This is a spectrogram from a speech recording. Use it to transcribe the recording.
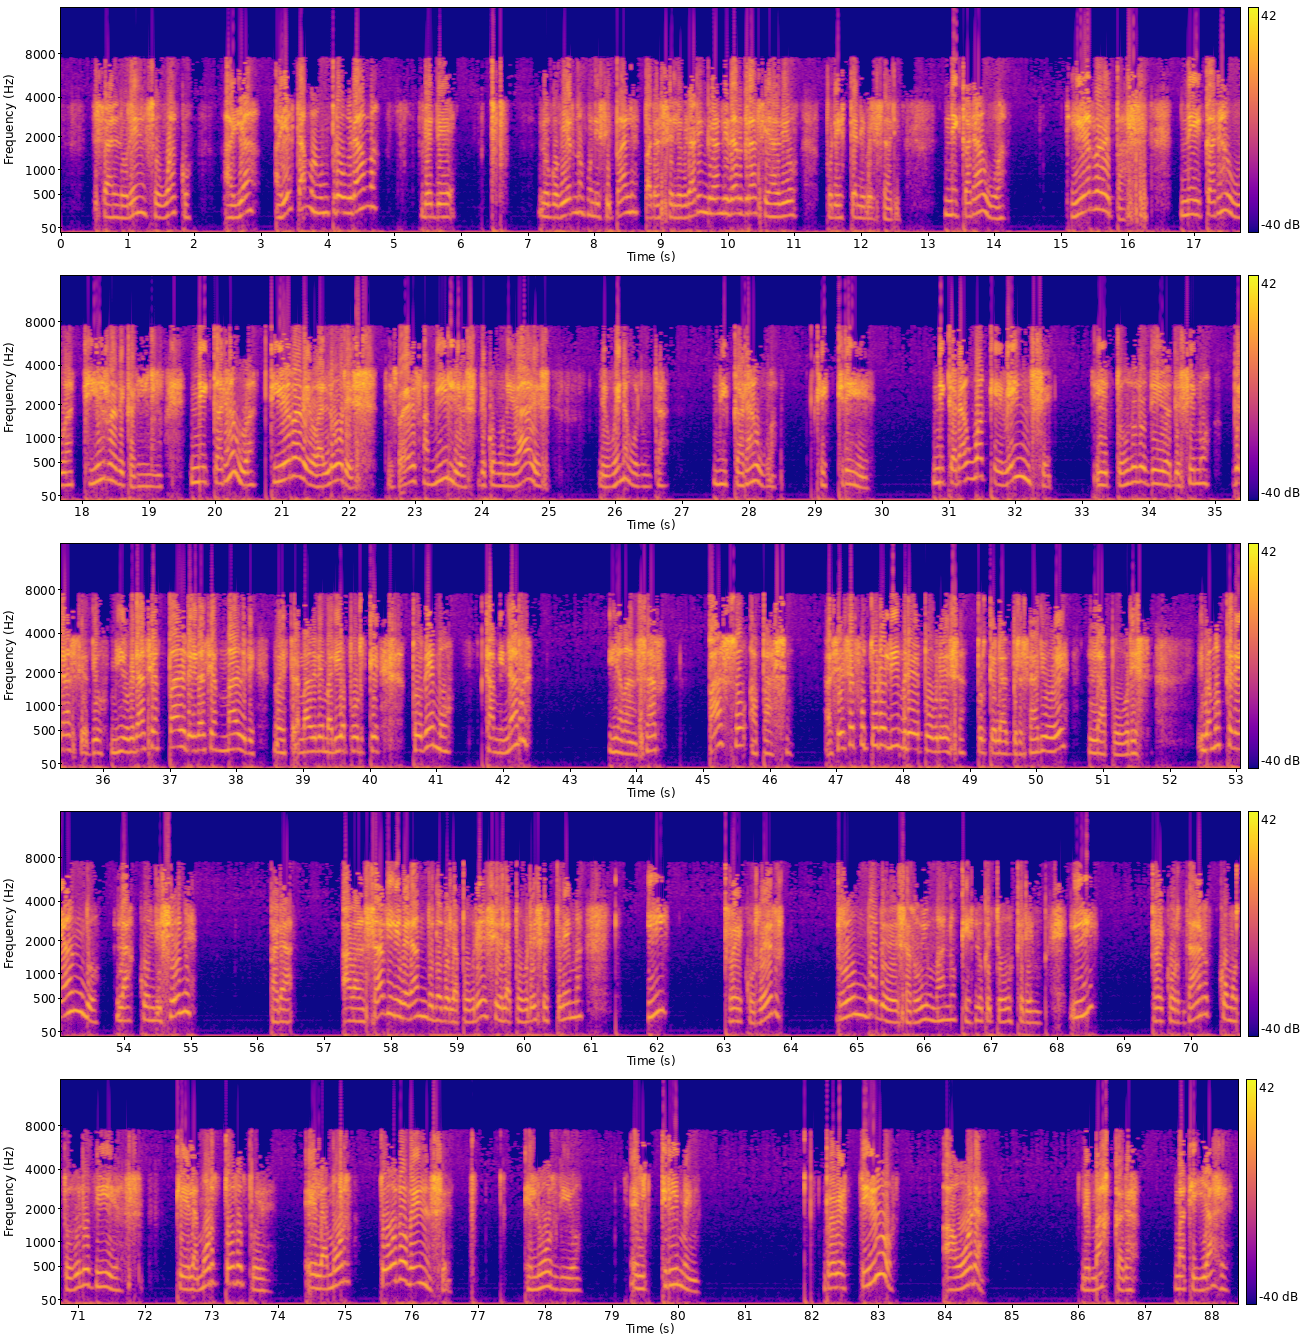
San Lorenzo, Huaco, allá, allá estamos un programa desde los gobiernos municipales para celebrar en grande y dar gracias a Dios por este aniversario. Nicaragua, tierra de paz. Nicaragua, tierra de cariño. Nicaragua, tierra de valores, tierra de familias, de comunidades, de buena voluntad. Nicaragua, que cree. Nicaragua que vence. Y todos los días decimos, gracias Dios mío, gracias Padre, gracias Madre, nuestra Madre María, porque podemos caminar y avanzar paso a paso hacia ese futuro libre de pobreza, porque el adversario es la pobreza. Y vamos creando las condiciones para avanzar liberándonos de la pobreza y de la pobreza extrema y recorrer, rumbo de desarrollo humano que es lo que todos queremos. Y recordar como todos los días que el amor todo puede, el amor todo vence, el odio, el crimen, revestido ahora de máscara, maquillaje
